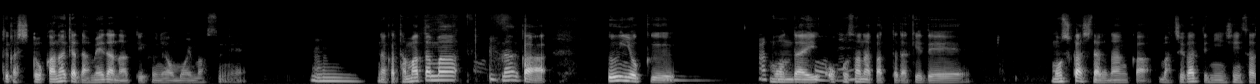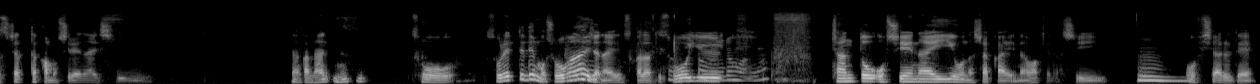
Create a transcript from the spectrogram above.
てかしとかなきゃダメだなっていう風には思いますね。うん、なんかたまたまなんか運よく問題起こさなかっただけで、もしかしたらなんか間違って妊娠させちゃったかもしれないし、なんかなん、そう、それってでもしょうがないじゃないですか。だってそういう、ちゃんと教えないような社会なわけだし、うん、オフィシャルで。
